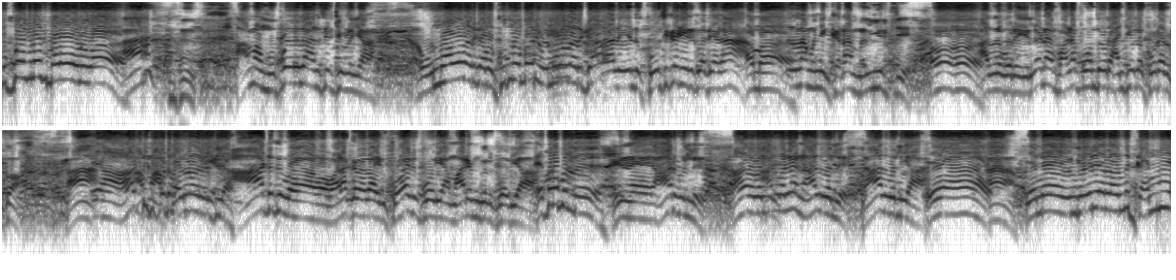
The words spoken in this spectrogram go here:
முப்பது கிலோக்கு மேலே வருவா ஆ? ஆமா முப்பதுல அனுசரிச்சு விளையா ஒன்னோல இருக்கா குதிரை மாதிரி ஒன்னோல இருக்கா? அதாவது இந்த கொசுக்கடி இருக்கு பாத்தியா ஆமா. அதெல்லாம் கொஞ்சம் கிடா மெலிஞ்சிருச்சு. அதுல ஒரு இல்லைன்னா வளர்ப்பு வந்து ஒரு அஞ்சு கிலோ கூட இருக்கும். ஆட்டுக்கு போட்டு? ஆட்டுக்கு வளர்க்கறதா? இது கோயிலுக்கு போறியா? மாரியம்மன் கோயிலுக்கு போறியா? எத்தனை பல்லு? ஆறு பல்லு. ஆறு பல்லு. நாலு பல்லு. நாலு பல்லியா. என்ன எங்க ஏரியால வந்து கண்ணிய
